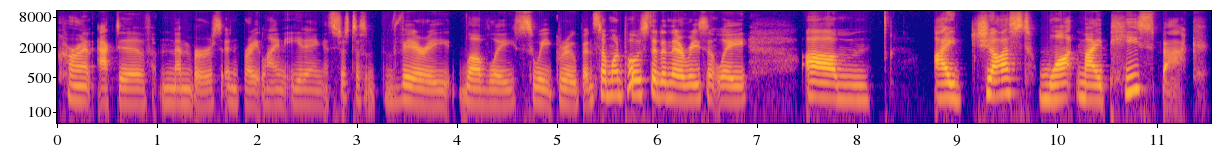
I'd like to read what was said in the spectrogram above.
current active members in Brightline Eating. It's just a very lovely, sweet group. And someone posted in there recently, um, I just want my peace back.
